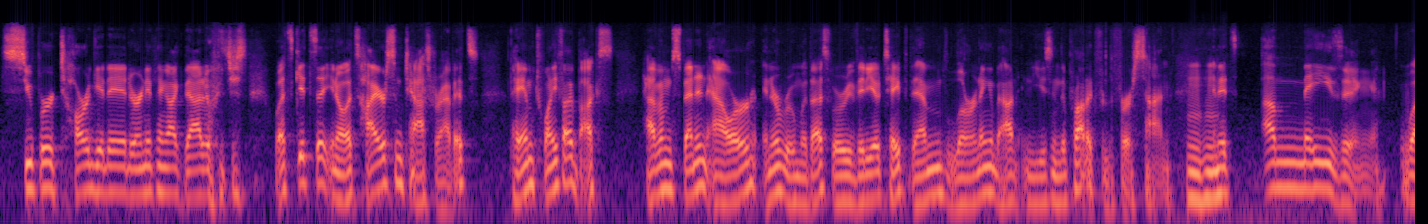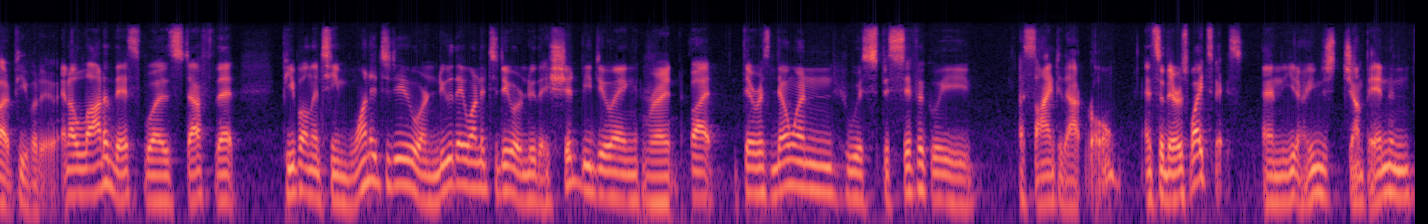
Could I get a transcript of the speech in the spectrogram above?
super targeted or anything like that. It was just let's get to you know let's hire some task rabbits pay them 25 bucks have them spend an hour in a room with us where we videotape them learning about and using the product for the first time. Mm-hmm. And it's amazing what people do. And a lot of this was stuff that people on the team wanted to do or knew they wanted to do or knew they should be doing. Right. but there was no one who was specifically assigned to that role and so there's white space and you know you can just jump in and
